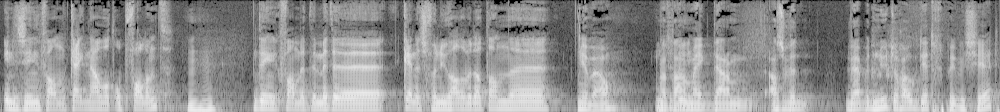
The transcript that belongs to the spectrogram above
In de zin van, kijk nou wat opvallend. Mhm. Denk ik van, met de, met de kennis van nu hadden we dat dan... eh, Jawel. Moeten daarom, ik, daarom, als we, we hebben nu toch ook dit gepubliceerd.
